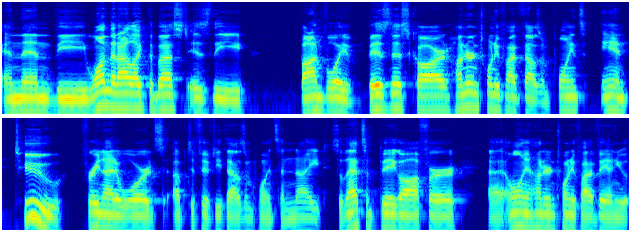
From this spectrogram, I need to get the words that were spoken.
And then the one that I like the best is the Bonvoy business card, 125,000 points, and two free night awards up to 50,000 points a night. So that's a big offer. Uh, only 125 annual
